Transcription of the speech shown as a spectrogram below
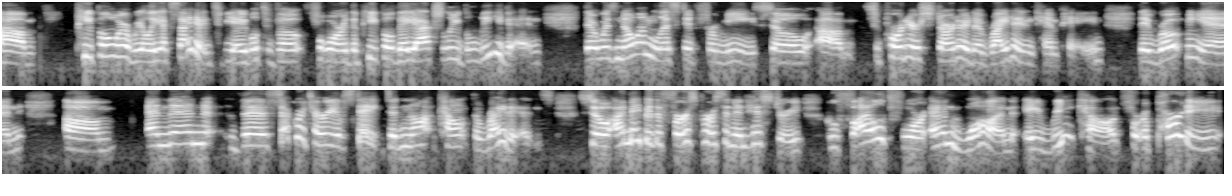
um, people were really excited to be able to vote for the people they actually believe in. There was no one listed for me, so um, supporters started a write in campaign. They wrote me in. Um, and then the Secretary of State did not count the write ins. So I may be the first person in history who filed for and won a recount for a party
